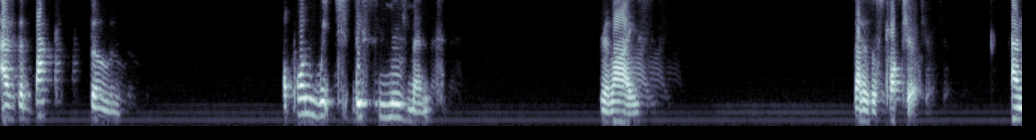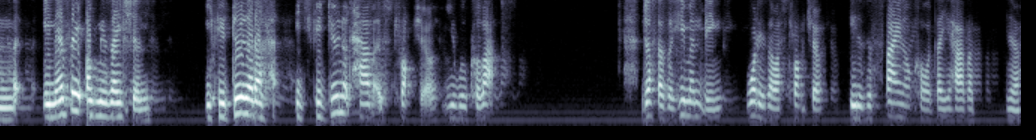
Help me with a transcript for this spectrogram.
as the backbone upon which this movement relies. That is a structure. And in every organization, if you do not have if you do not have a structure, you will collapse. Just as a human being, what is our structure? It is the spinal cord that you have, a, you know,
